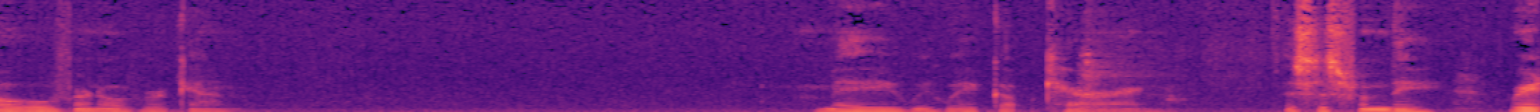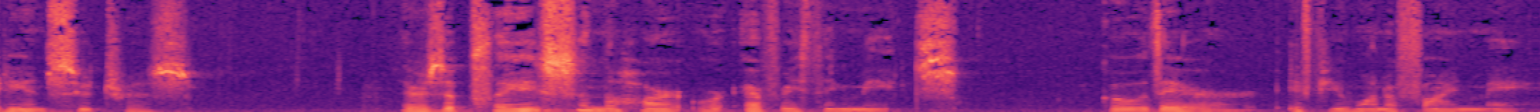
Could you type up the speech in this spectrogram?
over and over again. May we wake up caring. This is from the Radiance Sutras. There's a place in the heart where everything meets. Go there if you want to find me.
